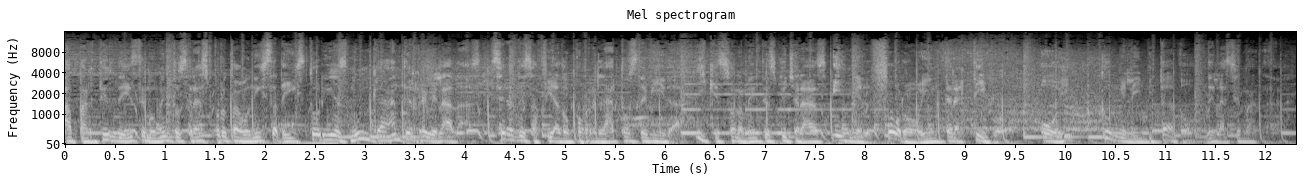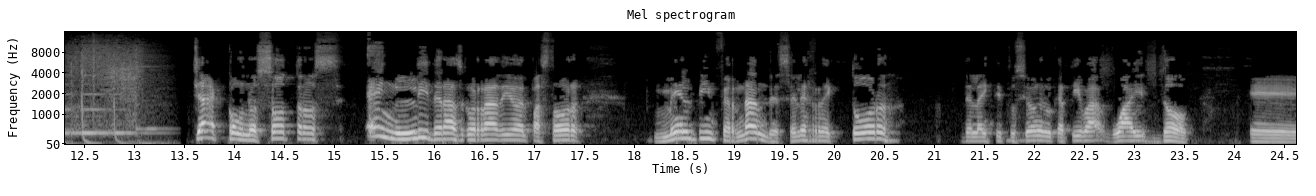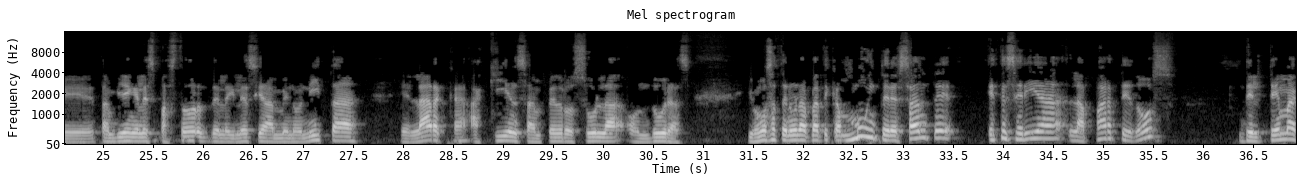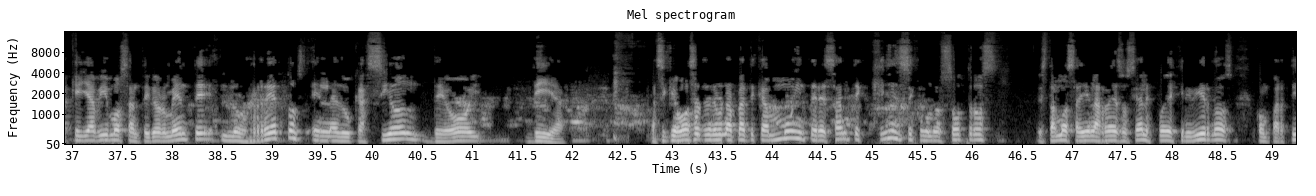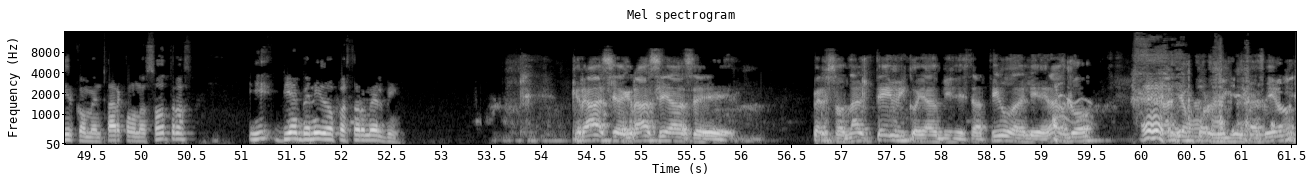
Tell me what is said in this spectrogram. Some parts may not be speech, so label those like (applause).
A partir de este momento serás protagonista de historias nunca antes reveladas. Serás desafiado por relatos de vida y que solamente escucharás en el foro interactivo. Hoy con el invitado de la semana. Ya con nosotros en Liderazgo Radio el pastor Melvin Fernández. Él es rector de la institución educativa White Dove. Eh, también él es pastor de la iglesia menonita el Arca, aquí en San Pedro Sula, Honduras. Y vamos a tener una plática muy interesante. Este sería la parte 2 del tema que ya vimos anteriormente, los retos en la educación de hoy día. Así que vamos a tener una plática muy interesante. Quédense con nosotros. Estamos ahí en las redes sociales. Puede escribirnos, compartir, comentar con nosotros. Y bienvenido, Pastor Melvin. Gracias, gracias. Eh, personal técnico y administrativo de liderazgo. Gracias por su invitación.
